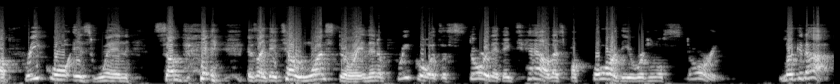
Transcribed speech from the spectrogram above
A prequel is when something it's like they tell one story, and then a prequel is a story that they tell that's before the original story. Look it up.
